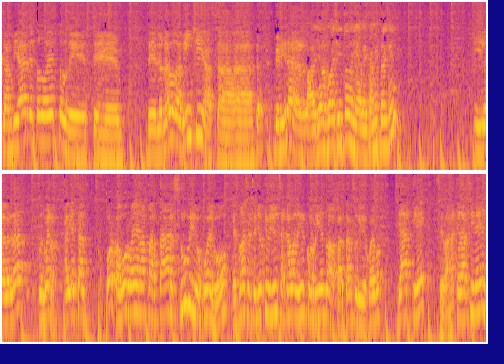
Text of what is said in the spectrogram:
Cambiar de todo esto de este de Leonardo da Vinci hasta venir a para George Washington y a Benjamin Franklin y la verdad, pues bueno, ahí están. Por favor, vayan a apartar su videojuego. Es más, el señor Kiryuyi se acaba de ir corriendo a apartar su videojuego, ya que se van a quedar sin él.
